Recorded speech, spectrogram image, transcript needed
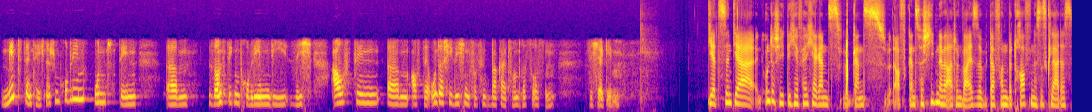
mit den technischen Problemen und den ähm, sonstigen Problemen, die sich aus, den, ähm, aus der unterschiedlichen Verfügbarkeit von Ressourcen sich ergeben. Jetzt sind ja unterschiedliche Fächer ganz, ganz auf ganz verschiedene Art und Weise davon betroffen. Es ist klar, dass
